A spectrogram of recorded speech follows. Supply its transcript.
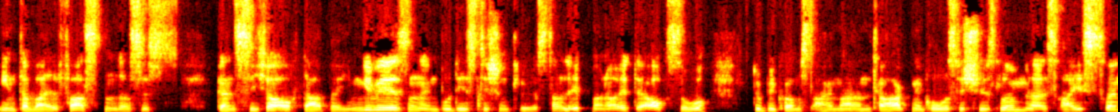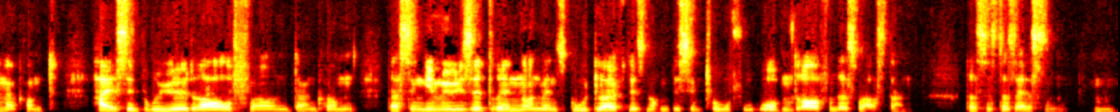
Intervallfasten, das ist ganz sicher auch da bei ihm gewesen. In buddhistischen Klöstern lebt man heute auch so. Du bekommst einmal am Tag eine große Schüssel, da ist Reis drin, da kommt heiße Brühe drauf und dann kommt das sind Gemüse drin und wenn es gut läuft, ist noch ein bisschen Tofu oben drauf und das war's dann. Das ist das Essen. Hm.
